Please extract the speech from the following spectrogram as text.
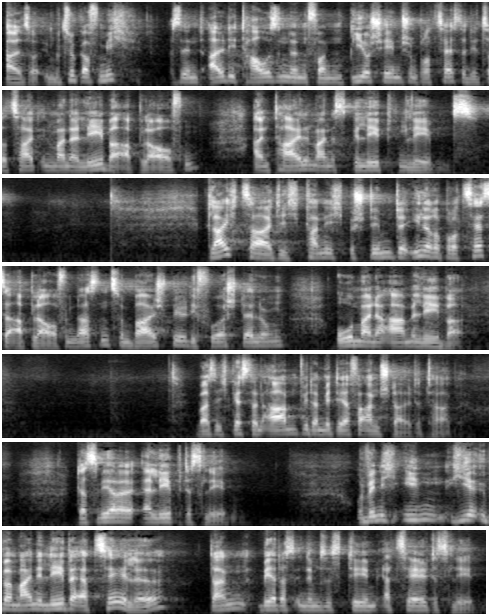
Also in Bezug auf mich sind all die Tausenden von biochemischen Prozessen, die zurzeit in meiner Leber ablaufen, ein Teil meines gelebten Lebens. Gleichzeitig kann ich bestimmte innere Prozesse ablaufen lassen, zum Beispiel die Vorstellung, oh meine arme Leber, was ich gestern Abend wieder mit der veranstaltet habe. Das wäre erlebtes Leben. Und wenn ich Ihnen hier über meine Leber erzähle, dann wäre das in dem System erzähltes Leben.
